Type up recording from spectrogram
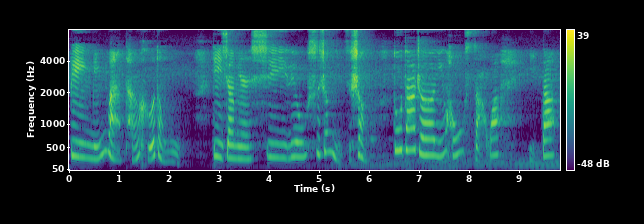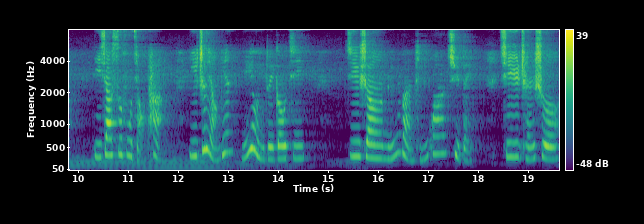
并明碗弹盒等物。地下面细一溜四张椅子上，都搭着银红撒花椅搭，底下四副脚踏，椅子两边也有一对高机，机上明碗平花俱备，其余陈设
